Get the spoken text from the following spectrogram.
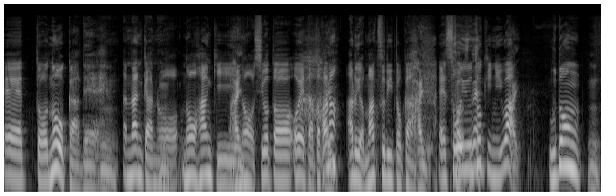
えーっと農家で何かあの農飯期の仕事を終えたとかな、はい。あるいは祭りとか、はい。えーそういう時には、はい。うどん、ん。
